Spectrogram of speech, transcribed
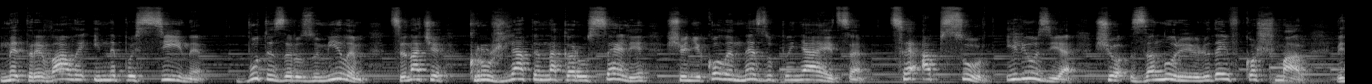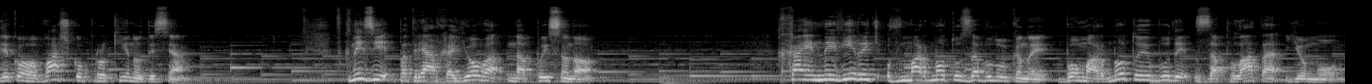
нетривале і непостійне. Бути зарозумілим це наче кружляти на каруселі, що ніколи не зупиняється. Це абсурд, ілюзія, що занурює людей в кошмар, від якого важко прокинутися. В книзі Патріарха Йова написано: Хай не вірить в марноту заблуканий, бо марнотою буде заплата йому.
